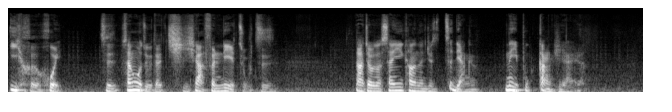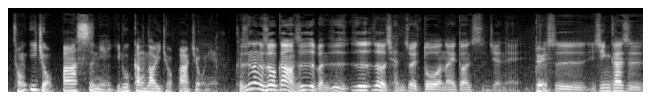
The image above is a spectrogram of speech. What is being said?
义和会，是山口组的旗下分裂组织。那叫做三一抗争，就是这两个内部杠起来了，从一九八四年一路杠到一九八九年。可是那个时候刚好是日本日日热钱最多的那一段时间呢，对，就是已经开始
